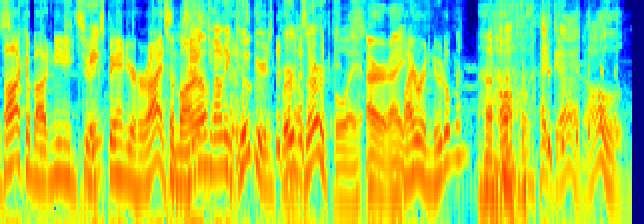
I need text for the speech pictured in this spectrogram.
talk about needing to King- expand your horizons. Tomorrow? Kane County Cougars, Bird Zirk. Boy, all right. Myron Noodleman. Oh my God, all of them.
